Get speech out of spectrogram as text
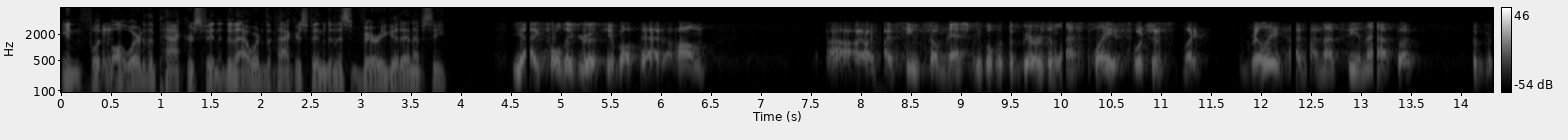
in football. Mm-hmm. Where do the Packers fit into that? Where do the Packers fit into this very good NFC? Yeah, I totally agree with you about that. Um, I, I've seen some national people put the Bears in last place, which is like, really? I'm, I'm not seeing that, but the,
